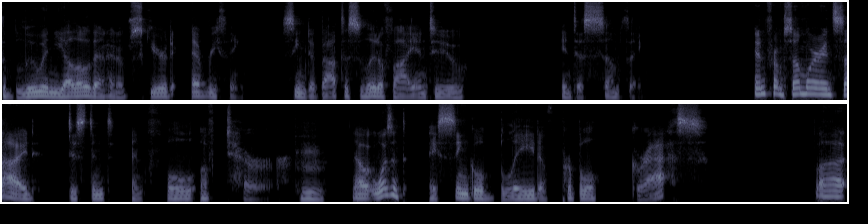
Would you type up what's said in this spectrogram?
The blue and yellow that had obscured everything seemed about to solidify into into something. And from somewhere inside, distant and full of terror. Hmm. Now, it wasn't a single blade of purple grass, but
